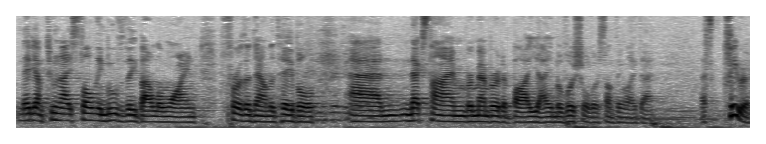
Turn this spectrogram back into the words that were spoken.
maybe I'm too nice, slowly move the bottle of wine further down the table, and next time remember to buy yaim mavushal or something like that. That's kfira.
